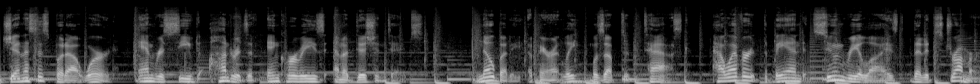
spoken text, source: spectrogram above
Genesis put out word and received hundreds of inquiries and audition tapes. Nobody, apparently, was up to the task. However, the band soon realized that its drummer,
